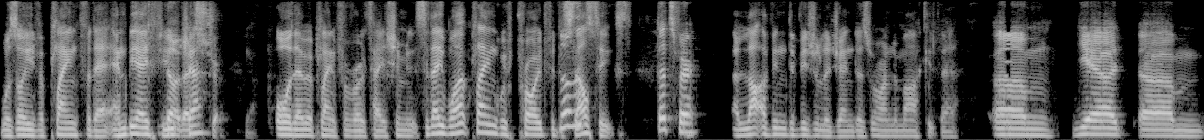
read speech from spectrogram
was either playing for their NBA future No, that's true. Yeah, or they were playing for rotation minutes. So they weren't playing with pride for the No, that's- Celtics. that's fair. A lot of individual agendas were on the market there. Um, yeah, um,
